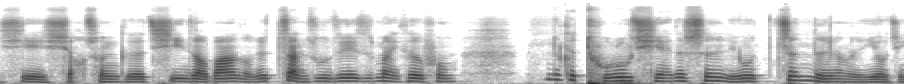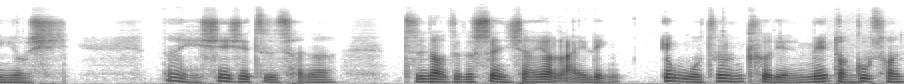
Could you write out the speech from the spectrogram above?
谢小春哥七早八早就赞助这一支麦克风，那个突如其来的生日礼物真的让人又惊又喜。那也谢谢子晨啊，知道这个盛夏要来临，因为我真的很可怜，没短裤穿。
